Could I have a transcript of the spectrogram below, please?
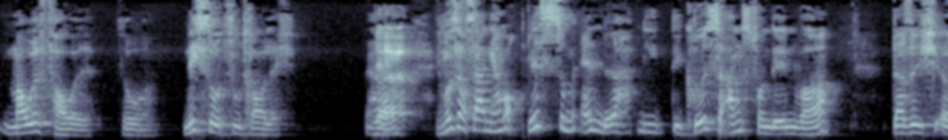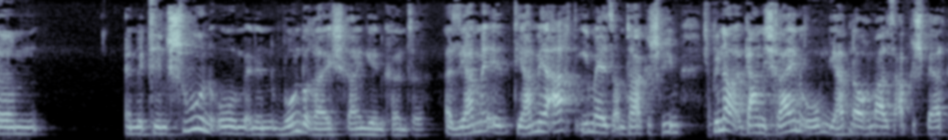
maulfaul, so nicht so zutraulich. Ja. Ich muss auch sagen, die haben auch bis zum Ende hatten die die größte Angst von denen war, dass ich ähm, mit den Schuhen oben in den Wohnbereich reingehen könnte. Also die haben mir, die haben mir acht E-Mails am Tag geschrieben. Ich bin da gar nicht rein oben. Die hatten auch immer alles abgesperrt.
